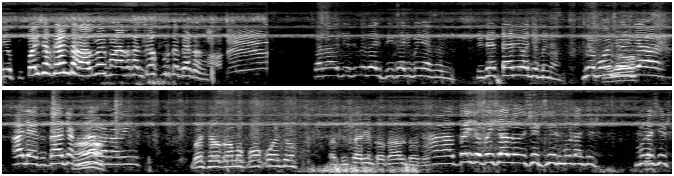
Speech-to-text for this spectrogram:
એ પૈસા છે ને તારા હાલમાં પણ આ તો ખાલી ચોક પૂરતા બેઠા છે. તારા વાજે શું તારી ભીખારી બન્યા છે? ને તારી વાજે બન્યા. મેં પાંચસો રૂપિયા આડ્યા તો તાજા ઘણા બનાવી બસ હવે ગામમાં પોકો છો. આ ભિખારીને કોક હાલતો હતો. આ પૈસા પૈસા આલતો તો શેઠ શેઠ મોટા શેઠ મોટા શેઠ.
